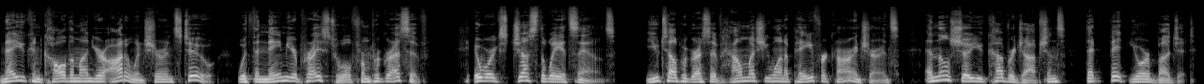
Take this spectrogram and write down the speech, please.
Now you can call them on your auto insurance too with the Name Your Price tool from Progressive. It works just the way it sounds. You tell Progressive how much you want to pay for car insurance, and they'll show you coverage options that fit your budget.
